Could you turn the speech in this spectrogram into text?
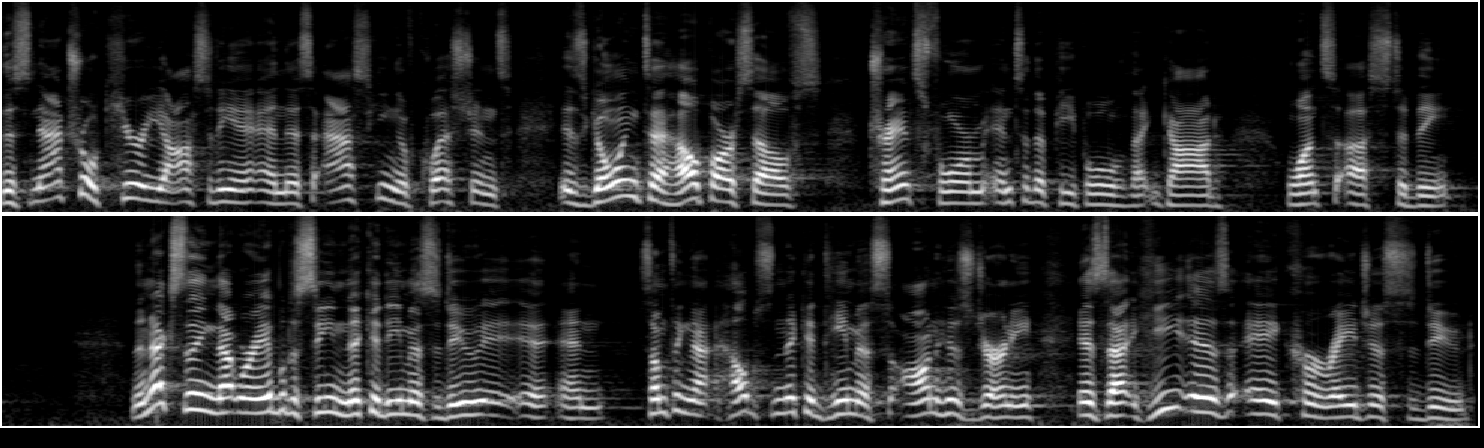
This natural curiosity and this asking of questions is going to help ourselves transform into the people that God wants us to be. The next thing that we're able to see Nicodemus do, and something that helps Nicodemus on his journey, is that he is a courageous dude.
